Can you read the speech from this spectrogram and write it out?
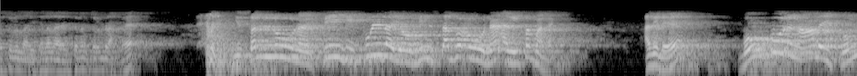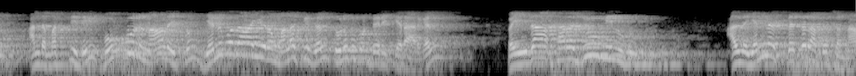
ரசூலுல்லாஹி ஸல்லல்லாஹு அலைஹி வஸல்லம் சொல்றாங்க யுஸல்லூன ஃபீஹி குல்ல யௌமின் சப்ஊன அல்ஃப மலக். அதில் ஒவ்வொரு நாளைக்கும் அந்த மஸ்ஜிதில் ஒவ்வொரு நாளைக்கும் எழுபதாயிரம் மலக்குகள் தொழுது கொண்டிருக்கிறார்கள். வைதா ஹரஜூ மின்ஹு அதுல என்ன ஸ்பெஷல் அப்படின்னு சொன்னா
